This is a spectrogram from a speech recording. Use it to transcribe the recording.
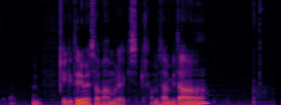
얘기 드리면서 마무리하겠습니다. 감사합니다.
